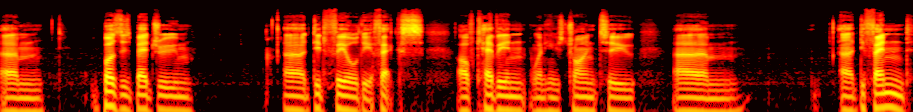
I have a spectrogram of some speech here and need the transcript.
um, Buzz's bedroom uh, did feel the effects of Kevin when he was trying to um, uh, defend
